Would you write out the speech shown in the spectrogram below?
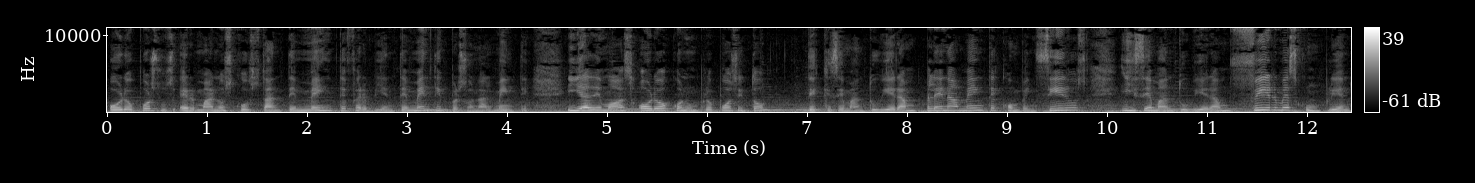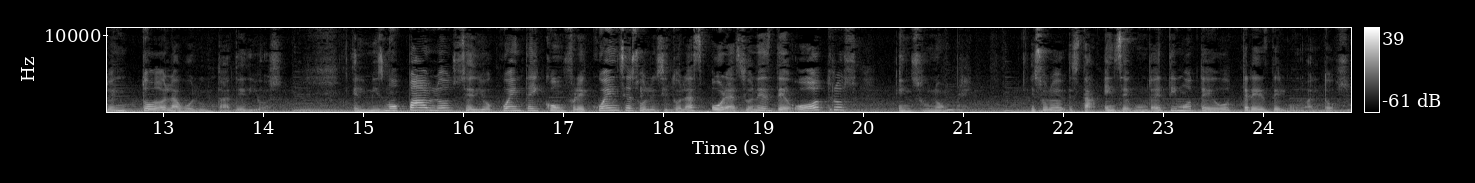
oró por sus hermanos constantemente, fervientemente y personalmente. Y además oró con un propósito de que se mantuvieran plenamente convencidos y se mantuvieran firmes cumpliendo en toda la voluntad de Dios. El mismo Pablo se dio cuenta y con frecuencia solicitó las oraciones de otros en su nombre. Eso está en 2 de Timoteo 3 del 1 al 2.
